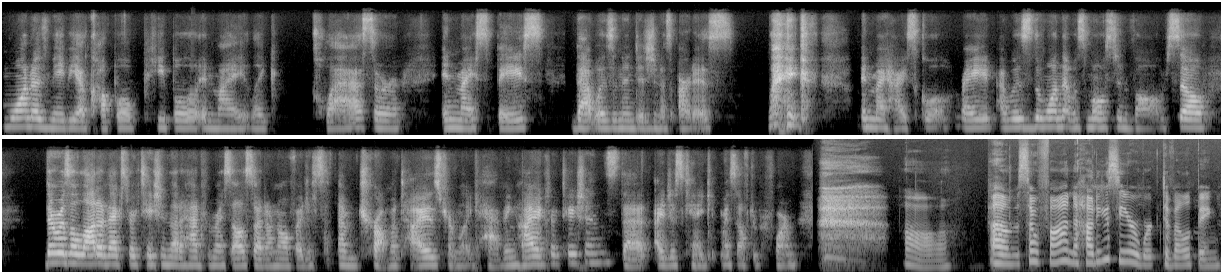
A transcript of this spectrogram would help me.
one of maybe a couple people in my like class or in my space that was an indigenous artist like in my high school right i was the one that was most involved so there was a lot of expectation that I had for myself. So I don't know if I just am traumatized from like having high expectations that I just can't get myself to perform. Oh, um, so Fawn. How do you see your work developing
